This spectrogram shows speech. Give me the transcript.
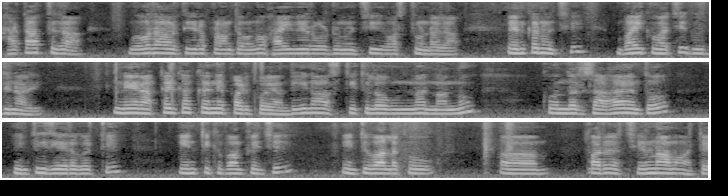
హఠాత్తుగా గోదావరి తీర ప్రాంతంలో హైవే రోడ్డు నుంచి వస్తుండగా వెనుక నుంచి బైక్ వచ్చి గుద్దినది. నేను అక్కడికక్కడనే పడిపోయాను. దీనా స్థితిలో ఉన్న నన్ను కొందరు సహాయంతో ఇంటికి చేరగొట్టి ఇంటికి పంపించి ఇంటి వాళ్ళకు పరి చిరునామా అంటే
